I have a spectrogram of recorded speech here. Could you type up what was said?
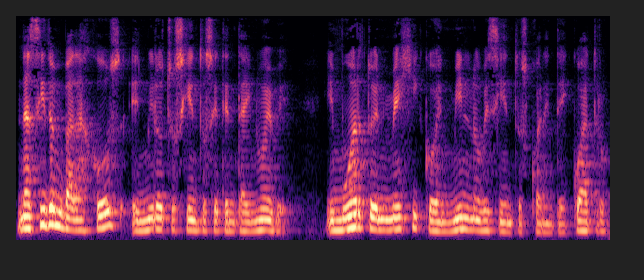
Nacido en Badajoz en 1879 y muerto en México en 1944,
